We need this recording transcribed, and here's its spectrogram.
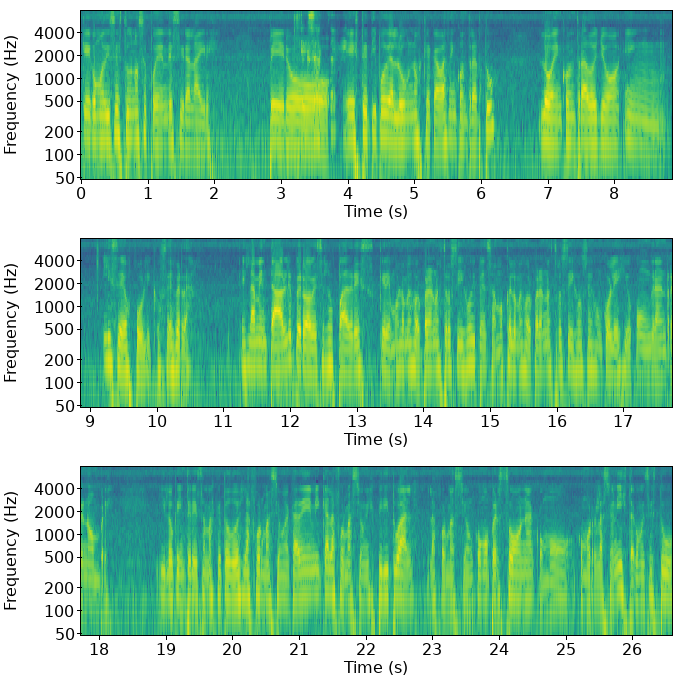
que, como dices tú, no se pueden decir al aire. Pero este tipo de alumnos que acabas de encontrar tú, lo he encontrado yo en liceos públicos, es verdad es lamentable, pero a veces los padres queremos lo mejor para nuestros hijos y pensamos que lo mejor para nuestros hijos es un colegio con un gran renombre. Y lo que interesa más que todo es la formación académica, la formación espiritual, la formación como persona, como, como relacionista, como dices tú,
